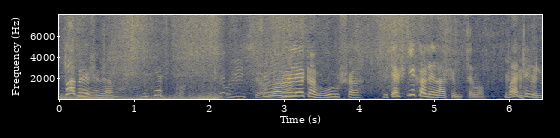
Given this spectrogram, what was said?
добре живемо. Село Велика Глуша. Ви теж їхали нашим селом. Бачили?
